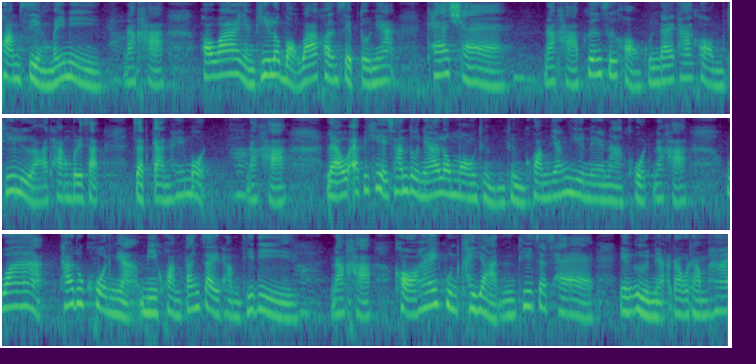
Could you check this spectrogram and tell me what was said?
ความเสี่ยงไม่มีนะคะ เพราะว่าอย่างที่เราบอกว่าคอนเซปต์ตัวเนี้ยแค่แชร์นะคะ เพื่อนซื้อของคุณได้ค่าคอมที่เหลือทางบริษัทจัดการให้หมดนะคะ แล้วแอปพลิเคชันตัวนี้เรามองถึงถึงความยั่งยืนในอนาคตนะคะ ว่าถ้าทุกคนเนี่ยมีความตั้งใจทำที่ดี นะคะ ขอให้คุณขยันที่จะแชร์ อย่างอื่นเนี่ยเราทำให้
